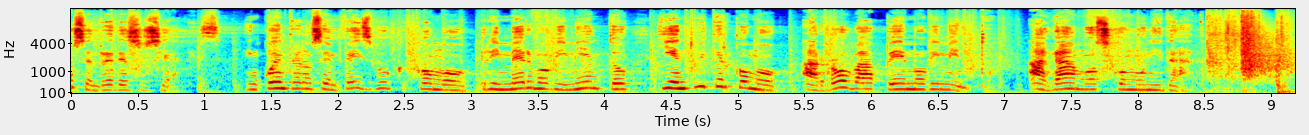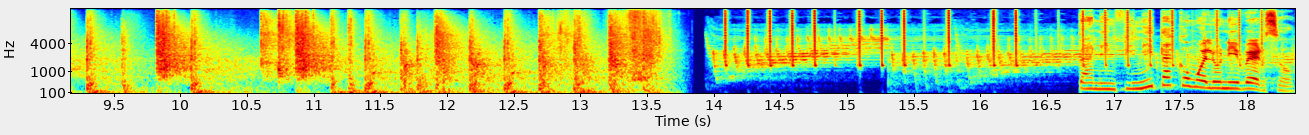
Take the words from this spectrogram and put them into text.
En redes sociales. Encuéntranos en Facebook como Primer Movimiento y en Twitter como arroba PMovimiento. Hagamos comunidad. Tan infinita como el universo,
